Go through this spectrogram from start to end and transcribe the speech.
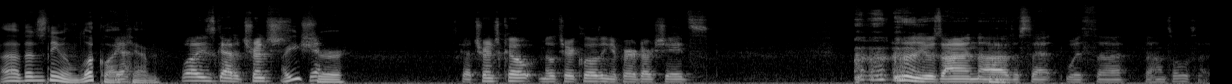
Uh, that doesn't even look like Yeah. him. Well, he's got a trench. Are you yeah, sure? He's got a trench coat, military clothing, a pair of dark shades. he was on uh, Hmm. the set with uh, the Han Solo set.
